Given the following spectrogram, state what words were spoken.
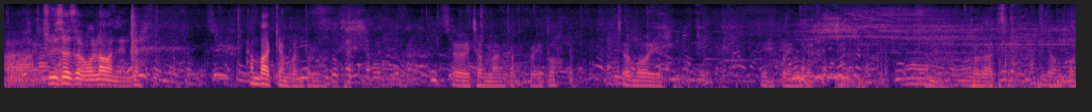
아, 줄 서서 올라왔는데 한 바퀴 한번 돌고 저 전망도 보이고 저 멀리 예, 보입니다. 음, 오락산 영봉.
